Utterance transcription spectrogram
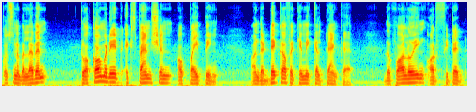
Question number 11 To accommodate expansion of piping on the deck of a chemical tanker, the following are fitted.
